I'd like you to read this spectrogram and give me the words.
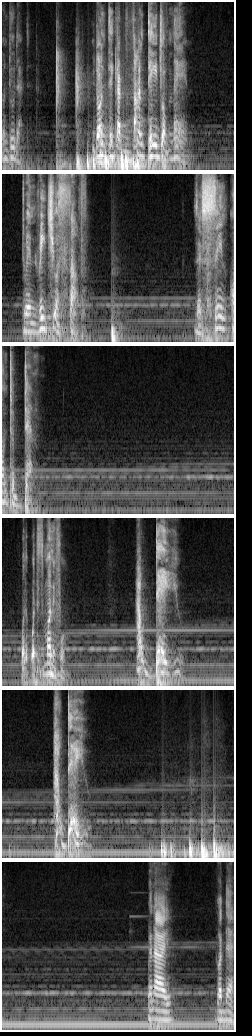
Don't do that. You don't take advantage of men to enrich yourself. It's a sin unto death. What, what is money for? How dare you? How dare you? When I got there,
